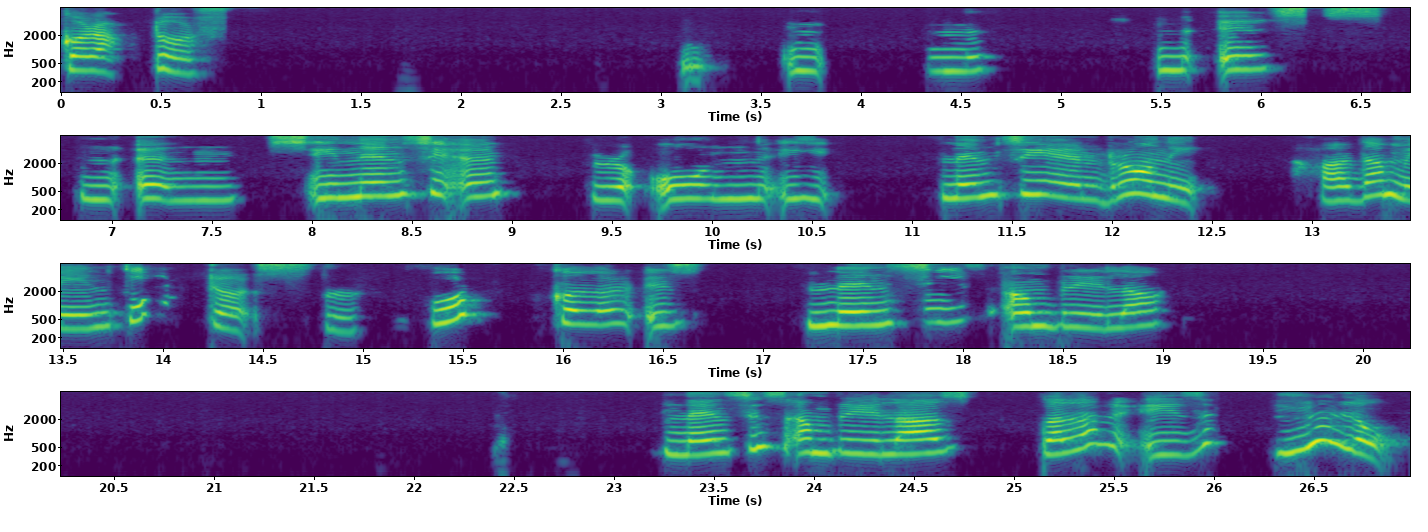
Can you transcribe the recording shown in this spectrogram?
characters? Nancy and Ronnie. Nancy and Ronnie are the main characters. What color is Nancy's umbrella. Nancy's umbrella's color is yellow.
